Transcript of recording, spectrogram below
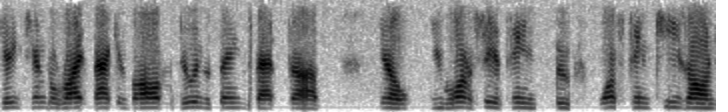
getting Kendall Wright back involved, doing the things that uh, you know you want to see a team who wants to team keys on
